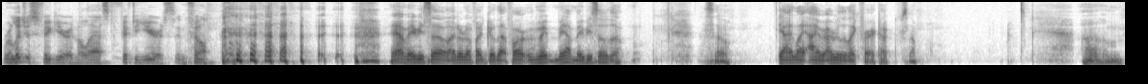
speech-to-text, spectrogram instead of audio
religious figure in the last fifty years in film. Yeah, maybe so. I don't know if I'd go that far. Maybe, yeah, maybe so though. So, yeah, I like. I, I really like Friar Tuck. So, um,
